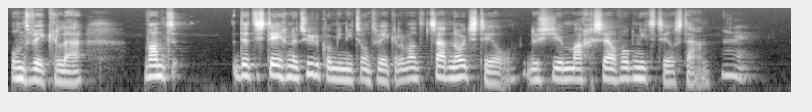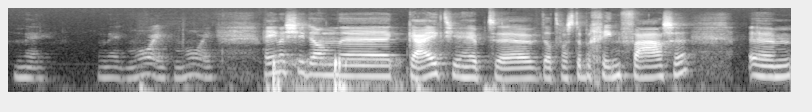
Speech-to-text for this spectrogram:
ontwikkelen. Want dat is tegen natuurlijk om je niet te ontwikkelen, want het staat nooit stil. Dus je mag zelf ook niet stilstaan. Nee, nee. Nee, mooi, mooi. en als je dan uh, kijkt, je hebt, uh, dat was de beginfase. Ehm,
